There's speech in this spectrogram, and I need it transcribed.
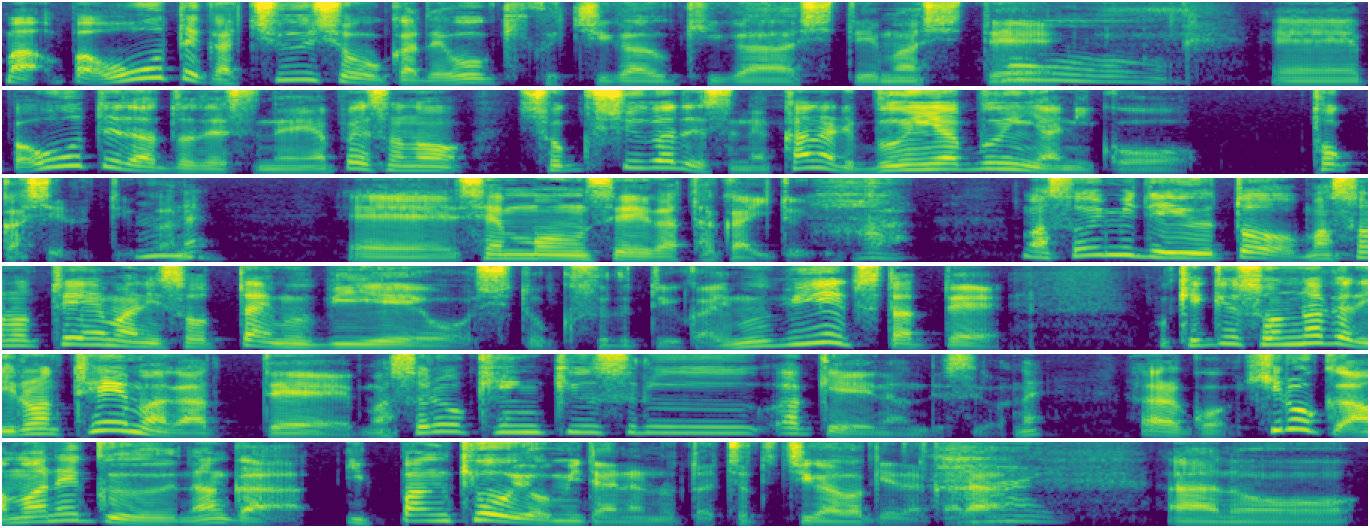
まあ、大手か中小かで大きく違う気がしてまして。えーやっぱ大手だとですねやっぱりその職種がですねかなり分野分野にこう特化してるっていうかね、えー専門性が高いというか、はいまあ、そういう意味で言うと、まあ、そのテーマに沿った MBA を取得するというか MBA っつったって結局その中でいろんなテーマがあって、まあ、それを研究するわけなんですよね。だからこう広くあまねくなんか一般教養みたいなのとはちょっと違うわけだから、はいあの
